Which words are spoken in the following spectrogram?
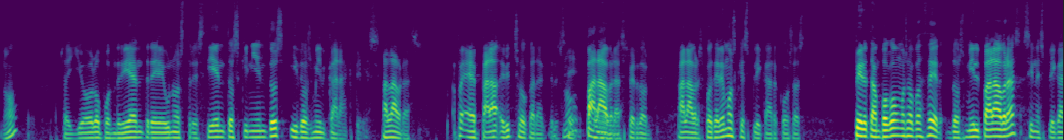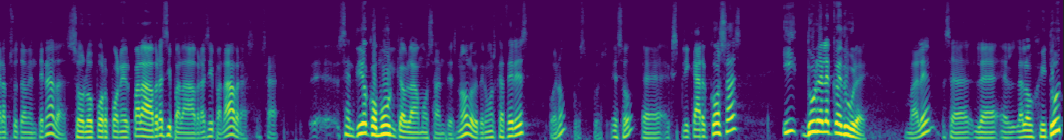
¿No? O sea, yo lo pondría entre unos 300, 500 y 2000 caracteres. palabras. Eh, he dicho caracteres, ¿no? Sí, palabras, palabras. perdón. Palabras, pues tenemos que explicar cosas. Pero tampoco vamos a hacer 2.000 palabras sin explicar absolutamente nada. Solo por poner palabras y palabras y palabras. O sea, eh, sentido común que hablábamos antes, ¿no? Lo que tenemos que hacer es, bueno, pues, pues eso, eh, explicar cosas y dure lo que dure, ¿vale? O sea, la, la longitud,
